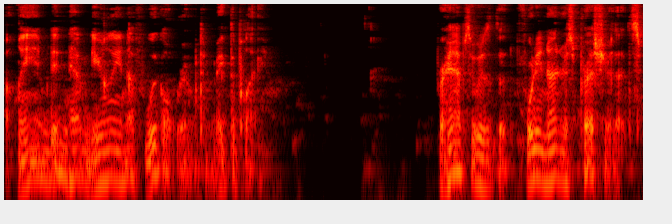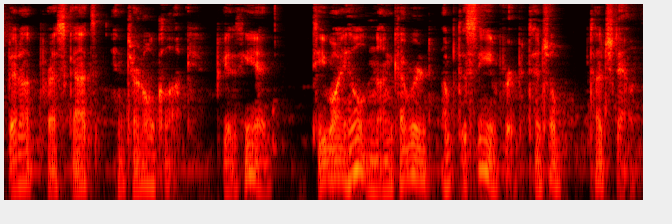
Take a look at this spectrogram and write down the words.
but Lamb didn't have nearly enough wiggle room to make the play. Perhaps it was the 49ers' pressure that sped up Prescott's internal clock, because he had T.Y. Hilton uncovered up the seam for a potential touchdown.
